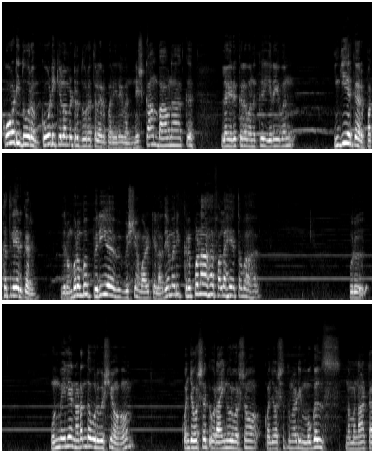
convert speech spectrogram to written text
கோடி தூரம் கோடி கிலோமீட்டர் தூரத்தில் இருப்பார் இறைவன். நிஷ்காம் பாவனாக்குல இருக்கிறவனுக்கு இறைவன் இங்கேயே இருக்கார் பக்கத்திலே இருக்கார். இது ரொம்ப ரொம்ப பெரிய விஷயம் வாழ்க்கையில். அதே மாதிரி கிருப்பனாக ஃபலஹேத்தவாக ஒரு உண்மையிலே நடந்த ஒரு விஷயம். கொஞ்சம் வருஷத்து ஒரு ஐநூறு வருஷம் கொஞ்சம் வருஷத்துக்கு முன்னாடி முகல்ஸ் நம்ம நாட்டை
